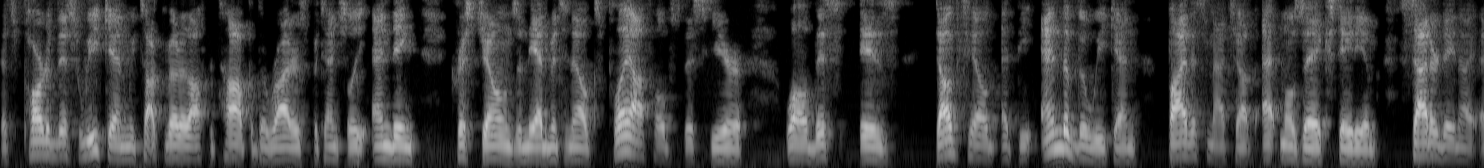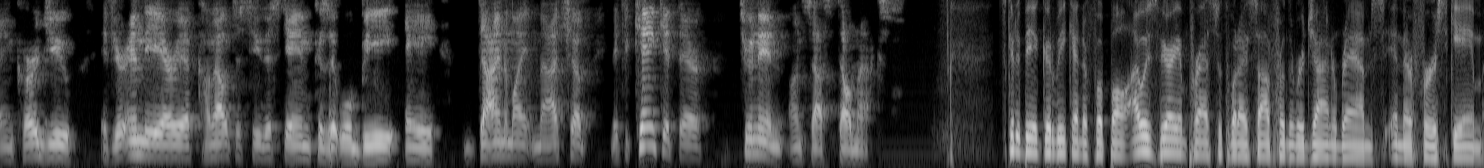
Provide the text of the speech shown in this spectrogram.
that's part of this weekend. We talked about it off the top with the Riders potentially ending Chris Jones and the Edmonton Elks playoff hopes this year. While this is dovetailed at the end of the weekend this matchup at Mosaic Stadium Saturday night. I encourage you, if you're in the area, come out to see this game because it will be a dynamite matchup. If you can't get there, tune in on SaskTel Max. It's going to be a good weekend of football. I was very impressed with what I saw from the Regina Rams in their first game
